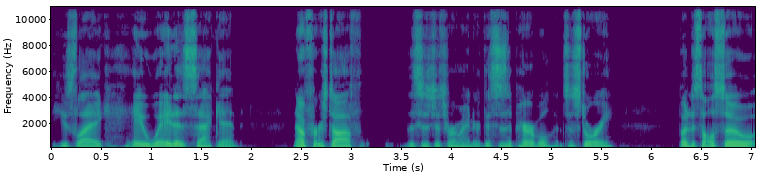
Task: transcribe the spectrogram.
he's like, "Hey, wait a second. Now, first off, this is just a reminder. This is a parable. It's a story, but it's also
